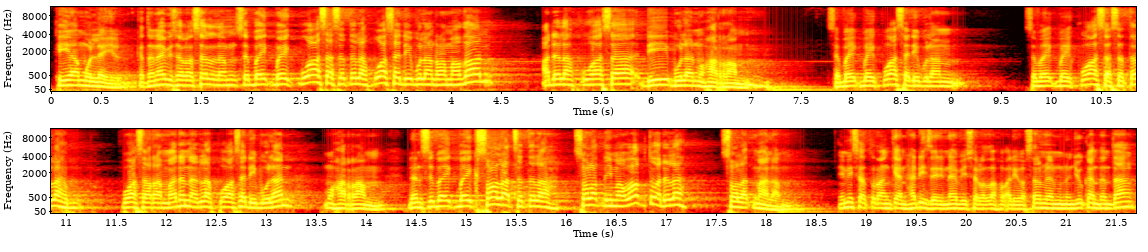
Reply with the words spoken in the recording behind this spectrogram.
qiyamul lail. Kata Nabi wasallam, sebaik-baik puasa setelah puasa di bulan Ramadan adalah puasa di bulan Muharram. Sebaik-baik puasa di bulan sebaik-baik puasa setelah puasa Ramadan adalah puasa di bulan Muharram dan sebaik-baik solat setelah solat lima waktu adalah solat malam. Ini satu rangkaian hadis dari Nabi Shallallahu Alaihi Wasallam dan menunjukkan tentang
